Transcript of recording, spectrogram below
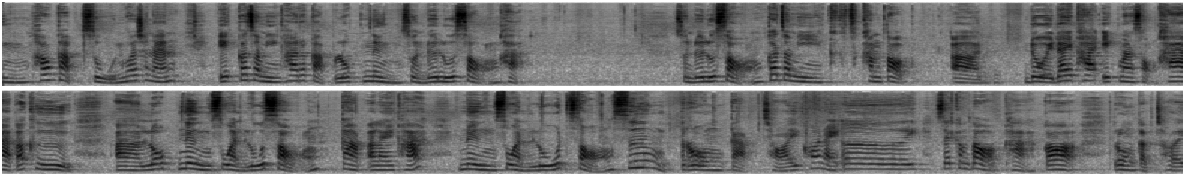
1 เท่ากับ 0 เพราะฉะนั้น x ก็จะมีค่าเท่ากับลบ1ส่วนด้วยรูทสองค่ะ ส่วนด้วยรูทสองก็จะมีคำตอบอโดยได้ค่า x มา 2 ค่าก็คืออลบ1ส่วนรูทสองกับอะไรคะ1ส่วนรูทสองซึ่งตรงกับช้อยข้อไหนเอ่ยเซตคำตอบค่ะ ก็ตรงกับช้อย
